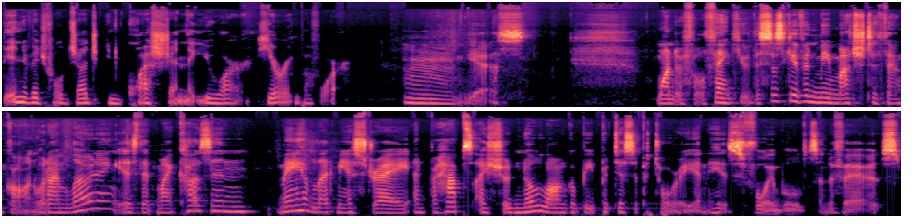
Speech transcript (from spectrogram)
the individual judge in question that you are hearing before. Mm, yes. Wonderful. Thank you. This has given me much to think on. What I'm learning is that my cousin may have led me astray, and perhaps I should no longer be participatory in his foibles and affairs.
